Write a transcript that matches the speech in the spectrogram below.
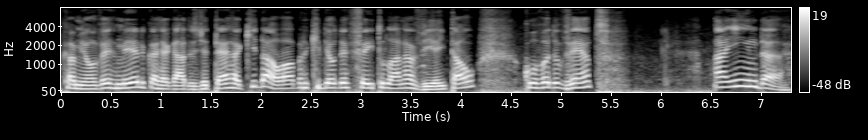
Caminhão vermelho carregado de terra aqui da obra que deu defeito lá na via. Então, curva do vento ainda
